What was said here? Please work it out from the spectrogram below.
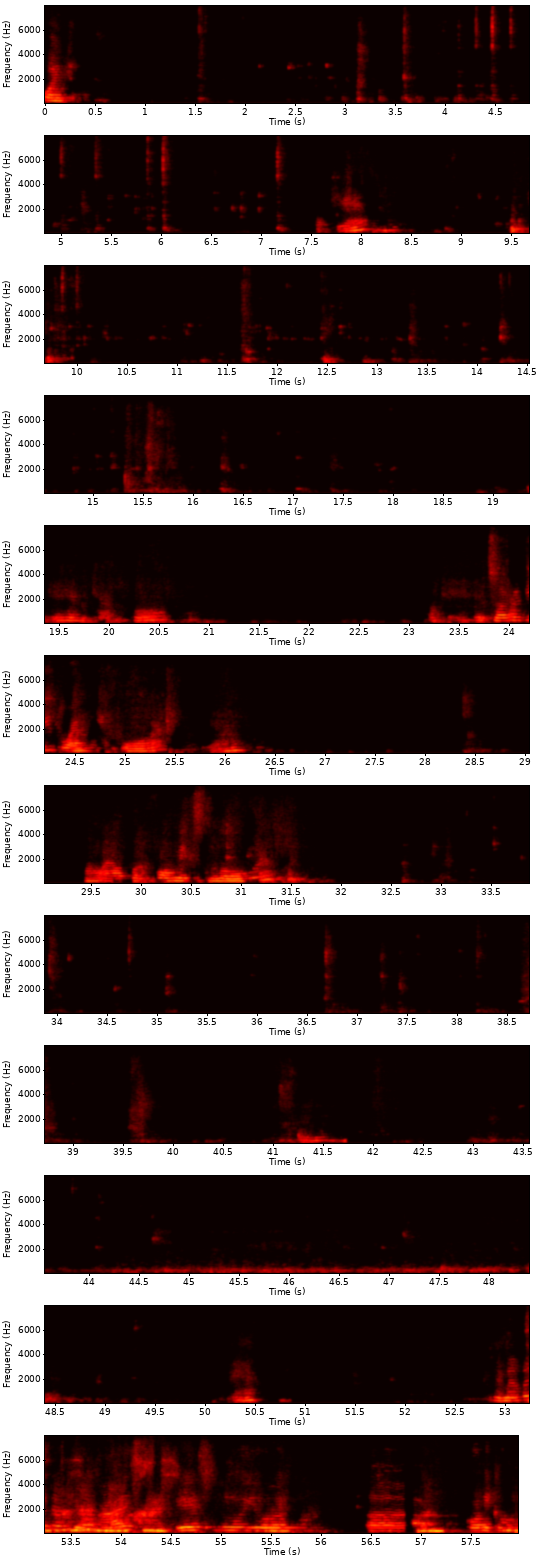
point. Okay. Okay, be careful. Okay, it's already 24. Yeah. Now I'll perform it slower. Remember that your eyes is to your uh, conical.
